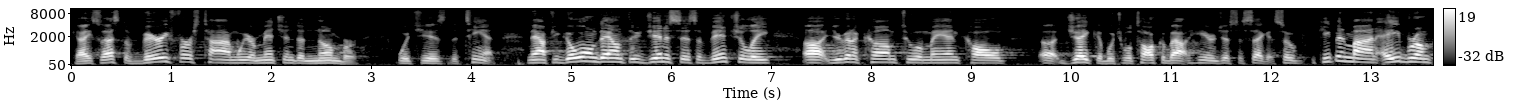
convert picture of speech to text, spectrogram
Okay, so that's the very first time we are mentioned a number, which is the tenth. Now, if you go on down through Genesis, eventually uh, you're going to come to a man called uh, Jacob, which we'll talk about here in just a second. So keep in mind, Abram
